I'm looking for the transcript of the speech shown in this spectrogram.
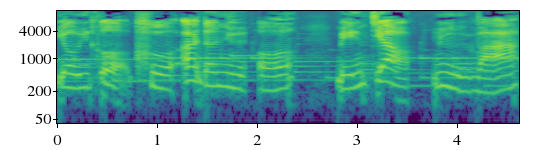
有一个可爱的女儿，名叫女娃。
